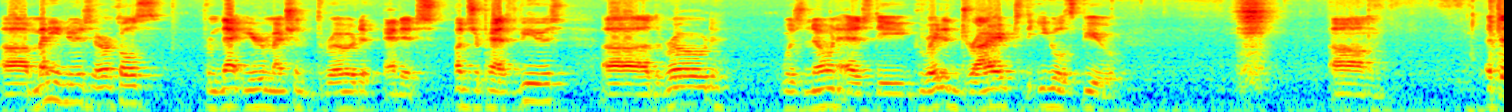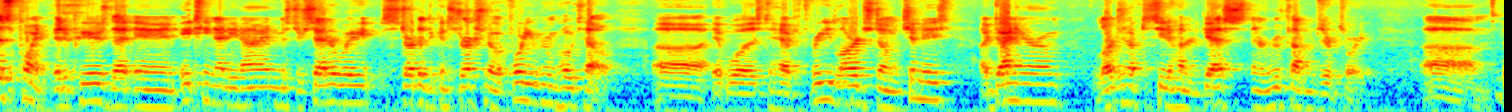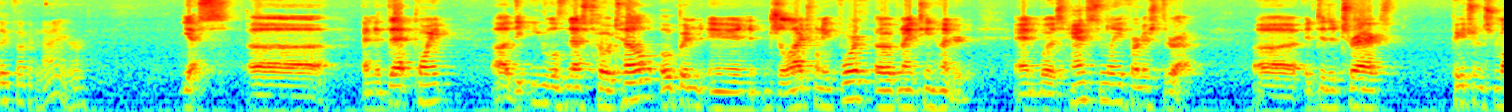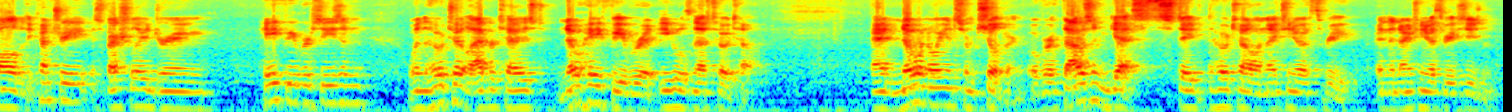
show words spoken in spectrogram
Uh, many news articles from that year mentioned the road and its unsurpassed views. Uh, the road was known as the graded drive to the Eagle's View. Um, at this point, it appears that in 1899, Mr. Satterwhite started the construction of a 40 room hotel. Uh, it was to have three large stone chimneys, a dining room large enough to seat 100 guests, and a rooftop observatory. Um, It's a big fucking dining room. Yes. Uh, and at that point, uh, the Eagle's Nest Hotel opened in July 24th of 1900 and was handsomely furnished throughout. Uh, it did attract patrons from all over the country, especially during hay fever season when the hotel advertised no hay fever at Eagle's Nest Hotel. And no annoyance from children. Over a thousand guests stayed at the hotel in 1903 in the 1903 season.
